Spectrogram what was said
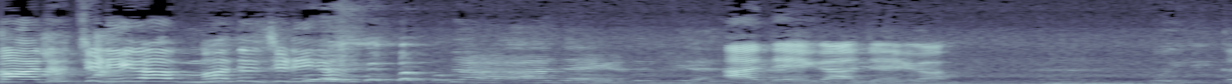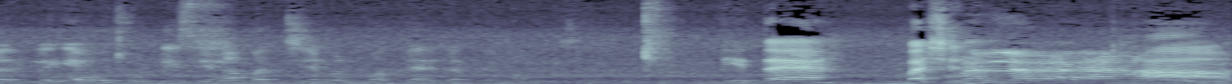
माधव चिड़ेगा माधव चिड़ेगा। आ जाएगा जल्दी आ आ जाएगा। आ जाएगा कोई दिक्कत नहीं है वो छोटे से ना बच्चे हैं पर बहुत प्यार करते हैं ये तो है बस। मन लगा रहा है हाँ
